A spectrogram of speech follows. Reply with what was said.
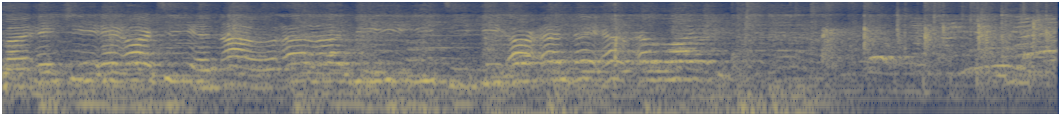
my H A R T and I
